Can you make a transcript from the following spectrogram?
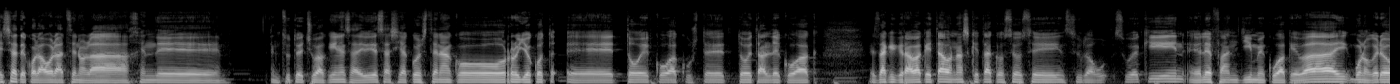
Aizate kolaboratzen hola jende entzute txuakin, ez? Adibidez asiako estenako roioko e, toekoak uste, toetaldekoak, ez dakit grabaketa, onasketak ose ose zuekin, elefant jimekoak ebai, bueno, gero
